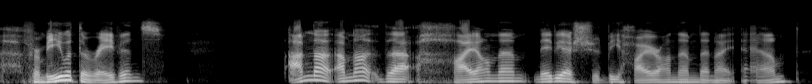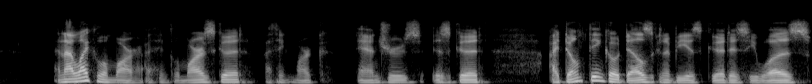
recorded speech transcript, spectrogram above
For me with the Ravens, I'm not I'm not that high on them. Maybe I should be higher on them than I am. And I like Lamar. I think Lamar's good. I think Mark Andrews is good. I don't think Odell's going to be as good as he was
